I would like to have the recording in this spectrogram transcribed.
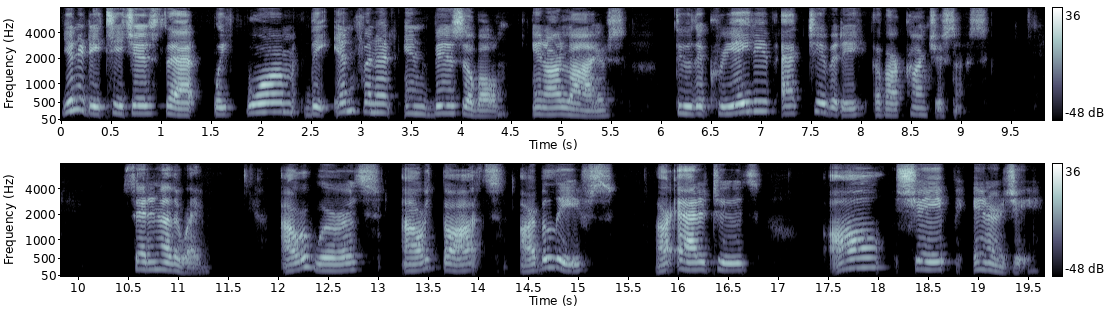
Unity teaches that we form the infinite invisible in our lives through the creative activity of our consciousness. Said another way, our words, our thoughts, our beliefs, our attitudes all shape energy.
